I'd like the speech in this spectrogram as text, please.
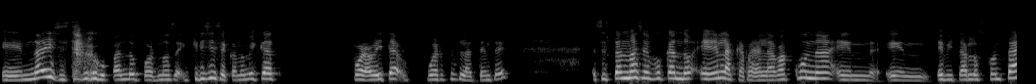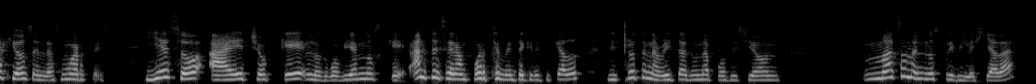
eh, nadie se está preocupando por, no sé, crisis económicas por ahorita fuertes, latentes, se están más enfocando en la carrera de la vacuna, en, en, evitar los contagios, en las muertes. Y eso ha hecho que los gobiernos que antes eran fuertemente criticados disfruten ahorita de una posición más o menos privilegiada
